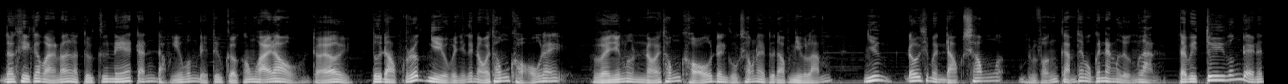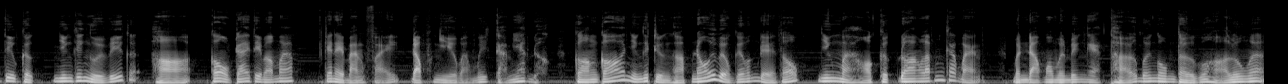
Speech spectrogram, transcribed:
Đôi khi các bạn nói là tôi cứ né tránh đọc những vấn đề tiêu cực, không phải đâu. Trời ơi, tôi đọc rất nhiều về những cái nỗi thống khổ đấy. Về những nỗi thống khổ trên cuộc sống này tôi đọc nhiều lắm nhưng đôi khi mình đọc xong á, mình vẫn cảm thấy một cái năng lượng lành. Tại vì tuy vấn đề nó tiêu cực, nhưng cái người viết á, họ có một trái tim ấm áp. Cái này bạn phải đọc nhiều, bạn mới cảm giác được. Còn có những cái trường hợp nói về một cái vấn đề tốt, nhưng mà họ cực đoan lắm các bạn. Mình đọc mà mình bị ngạt thở bởi ngôn từ của họ luôn á,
